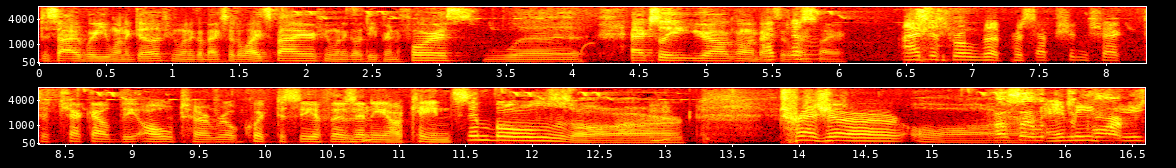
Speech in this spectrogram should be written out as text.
decide where you want to go. If you want to go back to the White Spire, if you want to go deeper in the forest. Wha- Actually, you're all going back I to the just- White Spire. I just rolled a perception check to check out the altar real quick to see if there's any arcane symbols or treasure or Also, look at the anything.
